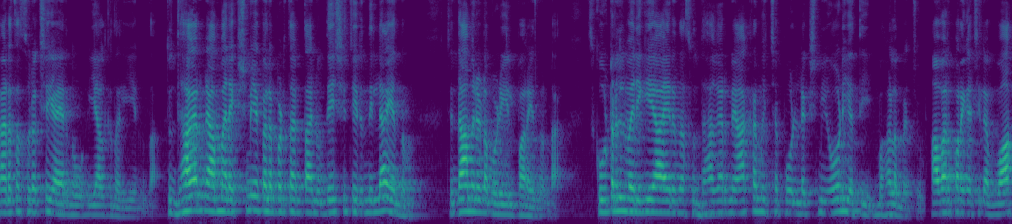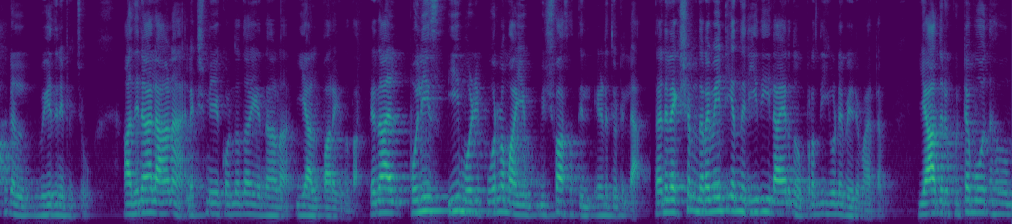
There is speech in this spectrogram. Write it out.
കനത്ത സുരക്ഷയായിരുന്നു ഇയാൾക്ക് നൽകിയിരുന്നത്. സുധാകരന്റെ അമ്മ ലക്ഷ്മിയെ കൊലപ്പെടുത്താൻ താൻ ഉദ്ദേശിച്ചിരുന്നില്ല എന്നും ചിന്താമണിയുടെ മൊഴിയിൽ പറയുന്നുണ്ട്. സ്കൂട്ടറിൽ വരികയായിരുന്ന സുധാകരനെ ആക്രമിച്ചപ്പോൾ ലക്ഷ്മി ഓടിയെത്തി ബഹളം വെച്ചു. അവർ പറഞ്ഞ ചില വാക്കുകൾ വേദനിപ്പിച്ചു. അതിനാലാണ് ലക്ഷ്മിയെ കൊന്നത് എന്നാണ് ഇയാൾ പറയുന്നത്. എന്നാൽ പോലീസ് ഈ മൊഴി പൂർണമായും വിശ്വാസത്തിൽ എടുത്തിട്ടില്ല. തന്റെ ലക്ഷ്യം നിറവേറ്റിയെന്ന രീതിയിലായിരുന്നു പ്രതിയുടെ പെരുമാറ്റം. യാതൊരു കുറ്റബോധവും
